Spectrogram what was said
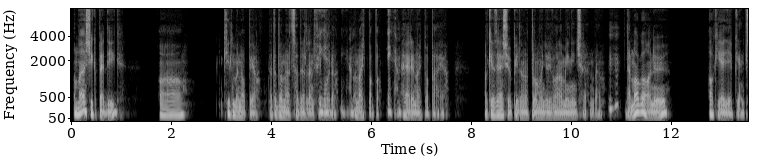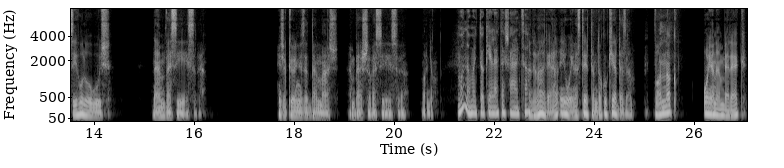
A másik pedig a Kidman apja, tehát a Donald Sutherland figura, igen, igen. a nagypapa, igen. Harry nagypapája, aki az első pillanattól mondja, hogy valami nincs rendben. Uh-huh. De maga a nő, aki egyébként pszichológus, nem veszi észre. És a környezetben más ember se veszi észre. Nagyon. Mondom, hogy tökéletes álca. De várjál, jó, én ezt értem, de akkor kérdezem. Vannak olyan emberek,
